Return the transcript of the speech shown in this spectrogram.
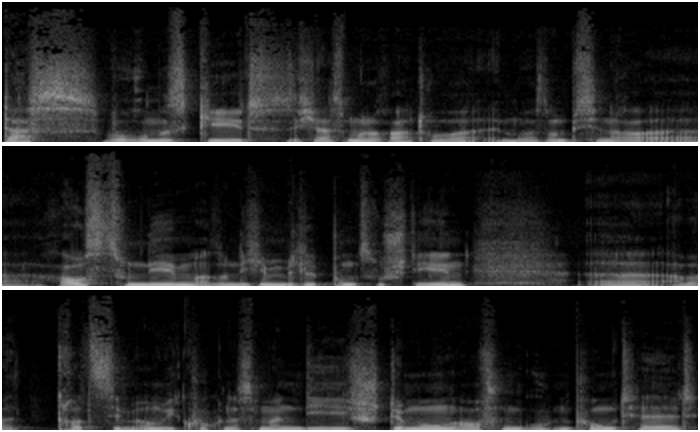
das, worum es geht, sich als Moderator immer so ein bisschen ra rauszunehmen, also nicht im Mittelpunkt zu stehen, äh, aber trotzdem irgendwie gucken, dass man die Stimmung auf einen guten Punkt hält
